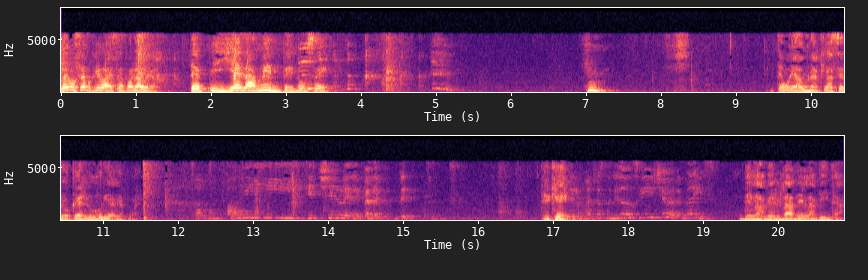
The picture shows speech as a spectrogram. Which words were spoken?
Yo no sé por qué iba a esa palabra. Te pillé la mente, no sé. Hmm. Te voy a dar una clase de lo que es lujuria después. Ay, qué chévere. ¿De qué? De la verdad de la vida.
